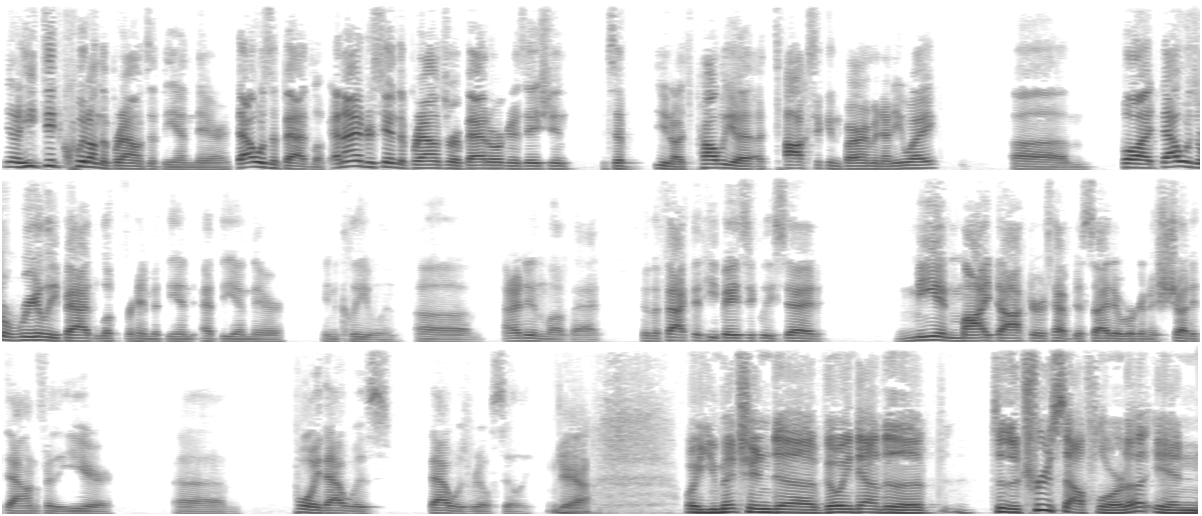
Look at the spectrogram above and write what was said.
you know, he did quit on the Browns at the end there. That was a bad look, and I understand the Browns are a bad organization. It's a you know it's probably a, a toxic environment anyway. Um, but that was a really bad look for him at the end at the end there in Cleveland, um, and I didn't love that. You know, the fact that he basically said, "Me and my doctors have decided we're going to shut it down for the year." Um, boy, that was that was real silly. Yeah. Well, you mentioned uh, going down to the to the true South Florida in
